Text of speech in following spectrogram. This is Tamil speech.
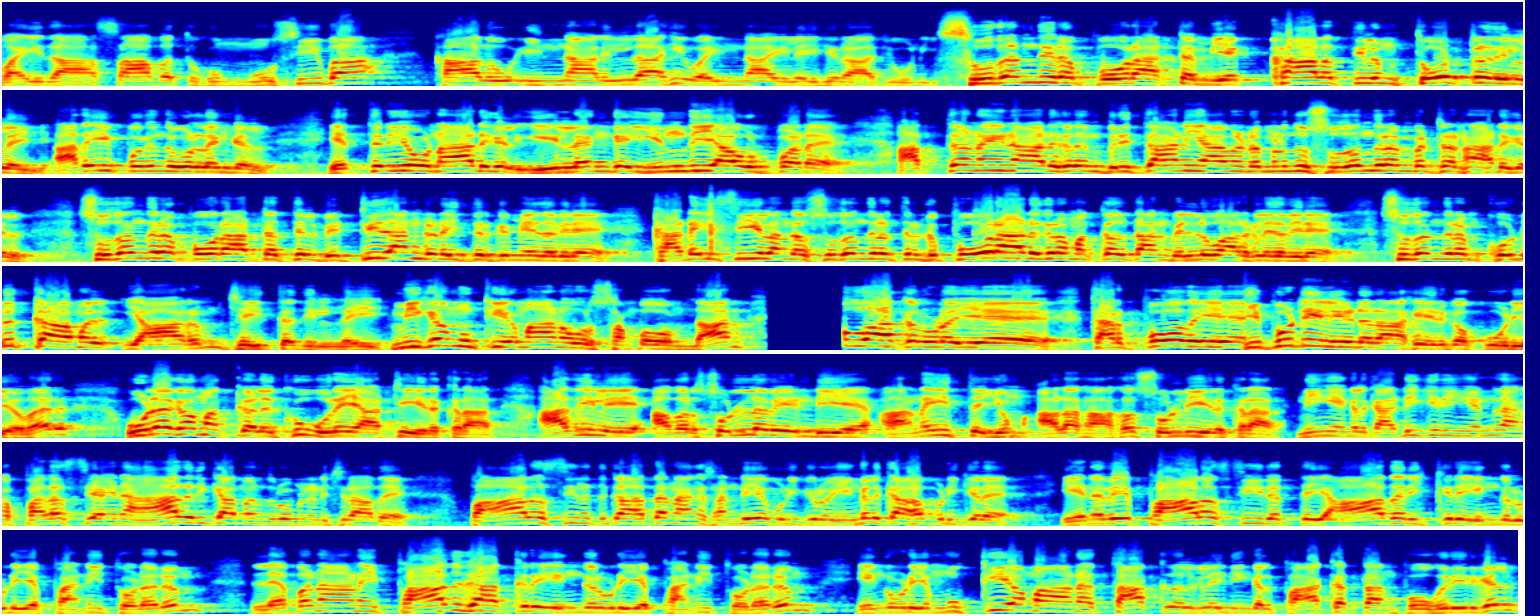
வைதா அசாபத்துகும் முசீபா காலு இன்னால் இல்லாகி வைன்னா இலகி ராஜூனி சுதந்திர போராட்டம் எக்காலத்திலும் தோற்றதில்லை அதை புரிந்து கொள்ளுங்கள் எத்தனையோ நாடுகள் இலங்கை இந்தியா உட்பட அத்தனை நாடுகளும் பிரித்தானியாவிடமிருந்து சுதந்திரம் பெற்ற நாடுகள் சுதந்திர போராட்டத்தில் வெற்றிதான் கிடைத்திருக்குமே தவிர கடைசியில் அந்த சுதந்திரத்திற்கு போராடுகிற மக்கள் தான் வெல்லுவார்களே தவிர சுதந்திரம் கொடுக்காமல் யாரும் ஜெயித்ததில்லை மிக முக்கியமான ஒரு சம்பவம் தான் ரசூலுல்லாஹ்களுடைய தற்போதைய டிபுட்டி லீடராக இருக்கக்கூடியவர் உலக மக்களுக்கு உரையாற்றி இருக்கிறார். அதிலே அவர் சொல்ல வேண்டிய அனைத்தையும் அழகாக சொல்லி இருக்கிறார். நீங்க எங்களுக்கு அடிக்கிறீங்கன்னு நாங்க பலஸ்தீனை ஆதரிக்காம இருந்துருவோம் நினைச்சிடாதே. பாலஸ்தீனத்துக்காகத்தான் நாங்க சண்டையை பிடிக்கிறோம். எங்களுக்காக பிடிக்கல. எனவே பாலஸ்தீனத்தை ஆதரிக்கிற எங்களுடைய பணி தொடரும். லெபனானை பாதுகாக்கிற எங்களுடைய பணி தொடரும். எங்களுடைய முக்கியமான தாக்குதல்களை நீங்கள் பார்க்கத்தான் போகிறீர்கள்.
